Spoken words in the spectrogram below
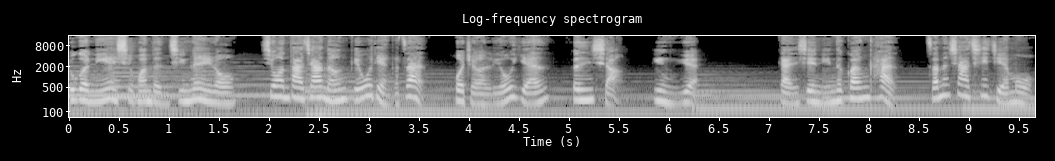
如果你也喜欢本期内容，希望大家能给我点个赞，或者留言、分享、订阅。感谢您的观看，咱们下期节目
